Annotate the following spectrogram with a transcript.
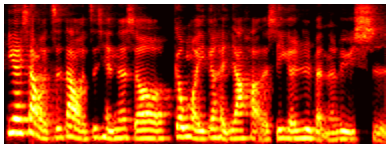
因为像我知道，我之前那时候跟我一个很要好的是一个日本的律师。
